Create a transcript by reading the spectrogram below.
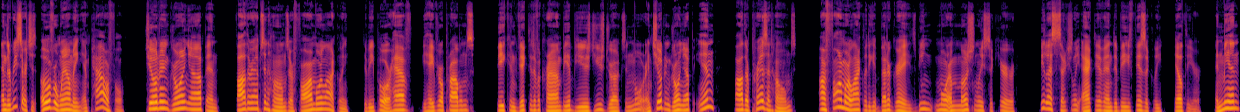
And the research is overwhelming and powerful. Children growing up in father absent homes are far more likely to be poor, have behavioral problems, be convicted of a crime, be abused, use drugs, and more. And children growing up in father present homes are far more likely to get better grades, be more emotionally secure, be less sexually active, and to be physically healthier. And men,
